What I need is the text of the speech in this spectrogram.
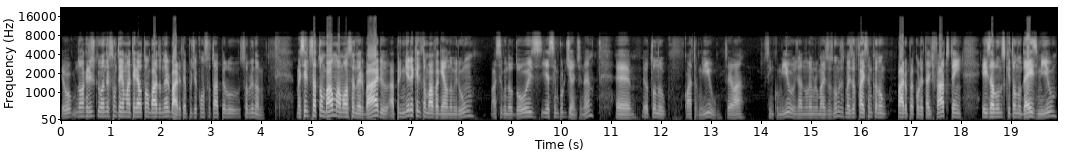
Eu não acredito que o Anderson tenha material tombado no herbário, até podia consultar pelo sobrenome. Mas se ele precisar tombar uma amostra no herbário, a primeira que ele tombava ganhar o número 1, a segunda o 2 e assim por diante. Né? É, eu estou no 4 mil, sei lá, 5 mil, já não lembro mais os números, mas faz tempo que eu não paro para coletar de fato. Tem ex-alunos que estão no 10 mil,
